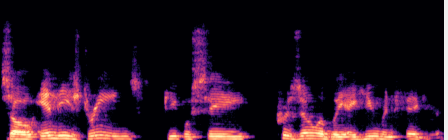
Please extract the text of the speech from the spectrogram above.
So in these dreams, people see presumably a human figure,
